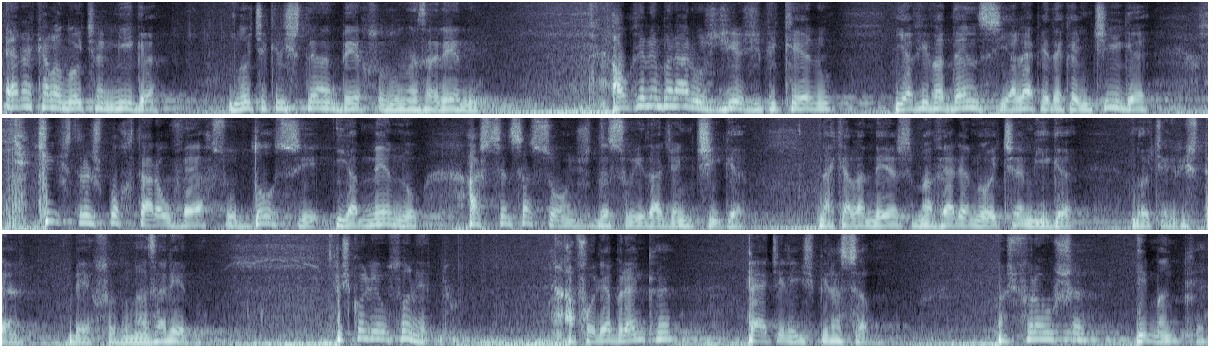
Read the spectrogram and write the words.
era aquela noite amiga noite cristã, berço do Nazareno. Ao relembrar os dias de pequeno e a viva dança e a lépida cantiga, quis transportar ao verso doce e ameno as sensações da sua idade antiga, naquela mesma velha noite amiga, noite cristã, berço do Nazareno. Escolheu o soneto. A folha branca pede-lhe inspiração, mas frouxa e manca,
